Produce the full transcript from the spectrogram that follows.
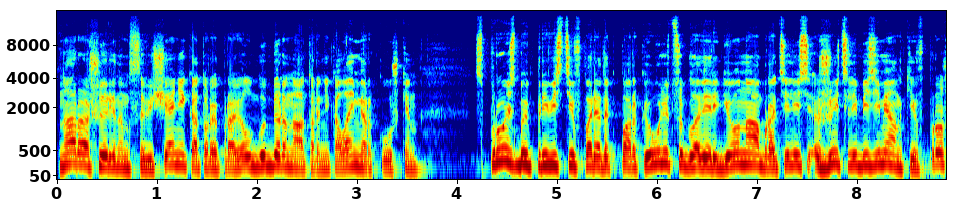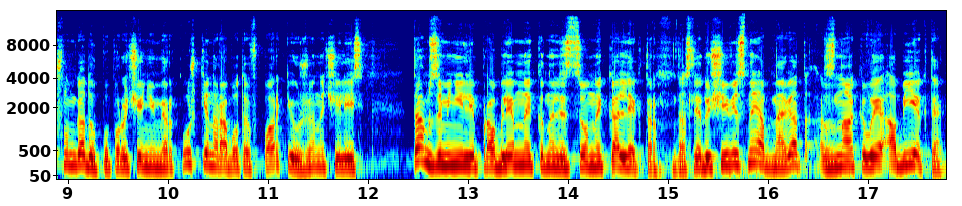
на расширенном совещании, которое провел губернатор Николай Меркушкин. С просьбой привести в порядок парк и улицу главе региона обратились жители Безымянки. В прошлом году по поручению Меркушкина работы в парке уже начались. Там заменили проблемный канализационный коллектор. До следующей весны обновят знаковые объекты.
